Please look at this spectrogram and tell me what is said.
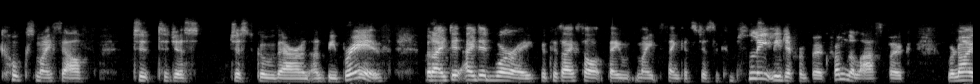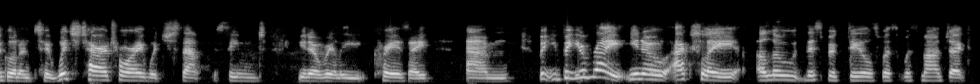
coax myself to, to just just go there and, and be brave. But I did I did worry because I thought they might think it's just a completely different book from the last book. We're now going into witch territory, which that seemed, you know, really crazy. Um, but but you're right. You know, actually, although this book deals with with magic,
